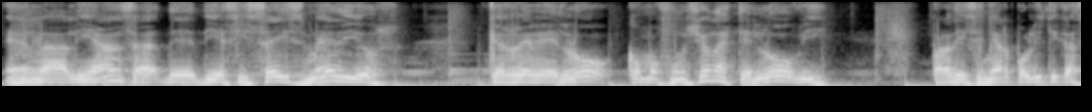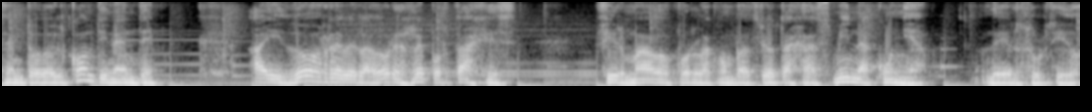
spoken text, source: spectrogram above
En la alianza de 16 medios que reveló cómo funciona este lobby para diseñar políticas en todo el continente, hay dos reveladores reportajes firmado por la compatriota Jazmín Acuña de El Surtidor.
